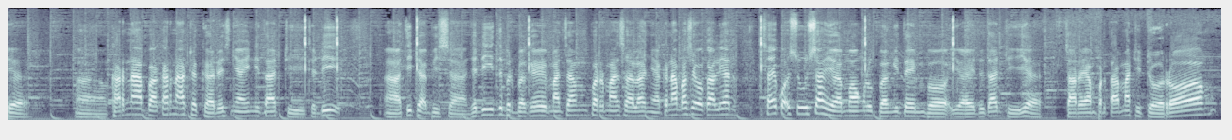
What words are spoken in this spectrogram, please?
Ya. Nah, Karena apa? Karena ada garisnya ini tadi. Jadi uh, tidak bisa. Jadi itu berbagai macam permasalahannya. Kenapa sih kok kalian Saya kok susah ya mau ngelubangi tembok? Ya itu tadi ya. Cara yang pertama didorong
